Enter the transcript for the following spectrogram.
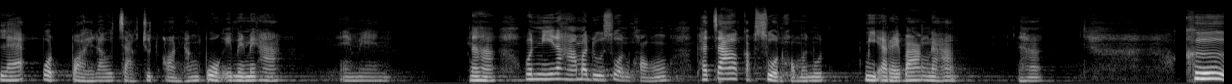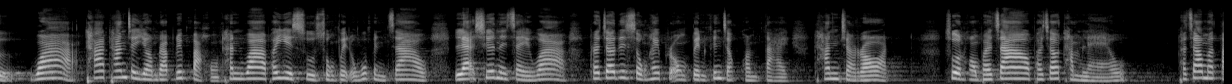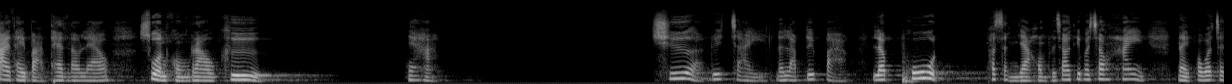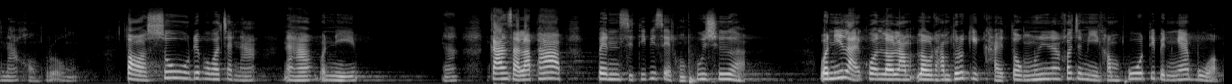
และปลดปล่อยเราจากจุดอ่อนทั้งปวงเอเมนไหมคะเอเมนนะคะวันนี้นะคะมาดูส่วนของพระเจ้ากับส่วนของมนุษย์มีอะไรบ้างนะคะนะคะ คือว่าถ้าท่านจะยอมรับด้วยปากของท่านว่า พระเยซูทรงเป็นองค์ผู้เป็นเจ้า และเชื่อในใจว่าพระเจ้าได้ทรงให้พระองค์เป็นขึ้นจากความตาย ท่านจะรอด ส่วนของพระเจ้าพระเจ้าทำแล้ว พระเจ้ามาตายไถ่บาปแทนเราแล้ว ส่วนของเราคือเนี่ยค่ะเชื่อด้วยใจและรับด้วยปาก และพูดพระสัญญาของพระเจ้าที่พระเจ้าให้ในพระวจนะของพระองค์ ต่อสู้ด้วยพระวจนะนะคะวันนี้ นะการสารภาพเป็นสิทธิพิเศษของผู้เชื่อ วันนี้หลายคนเราเราทำธุรกิจขายตรงนู่นนี่นั่นเขาจะมีคำพูดที่เป็นแง่บวก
